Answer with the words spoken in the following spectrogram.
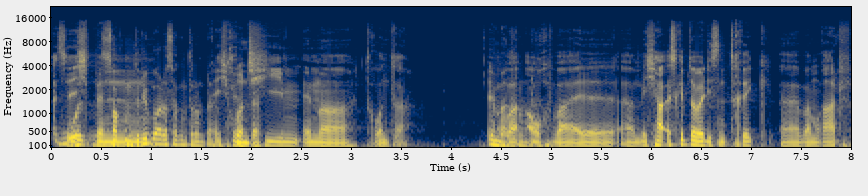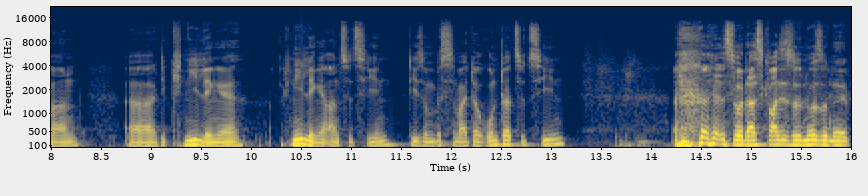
Also Wo ich bin Socken drüber oder Socken drunter? Ich bin Team immer drunter. Immer aber drunter. auch weil ähm, ich hab, es gibt aber diesen Trick äh, beim Radfahren, äh, die Knielinge, Knielinge anzuziehen, die so ein bisschen weiter runterzuziehen. so dass quasi so nur so eine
